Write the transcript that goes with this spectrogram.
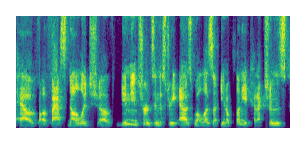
have a vast knowledge of in the insurance industry as well as uh, you know plenty of connections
